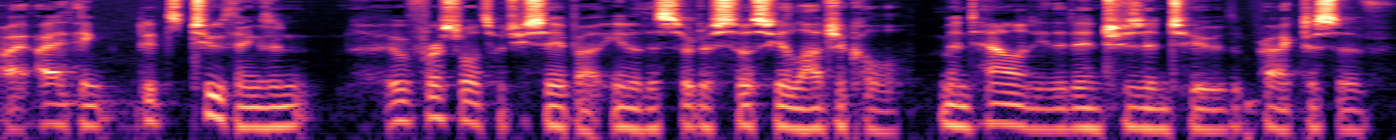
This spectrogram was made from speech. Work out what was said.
I, I think it's two things, and first of all, it's what you say about you know this sort of sociological mentality that enters into the practice of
